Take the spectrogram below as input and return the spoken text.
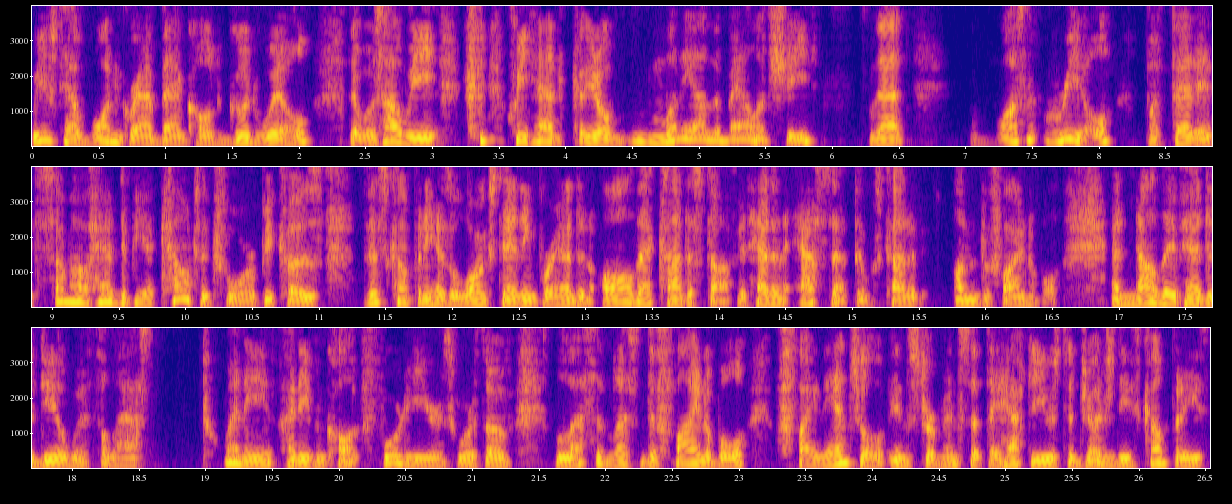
we used to have one grab bag called Goodwill. That was how we, we had, you know, money on the balance sheet that wasn't real, but that it somehow had to be accounted for because this company has a long-standing brand and all that kind of stuff. It had an asset that was kind of undefinable. And now they've had to deal with the last 20, I'd even call it 40 years worth of less and less definable financial instruments that they have to use to judge these companies.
